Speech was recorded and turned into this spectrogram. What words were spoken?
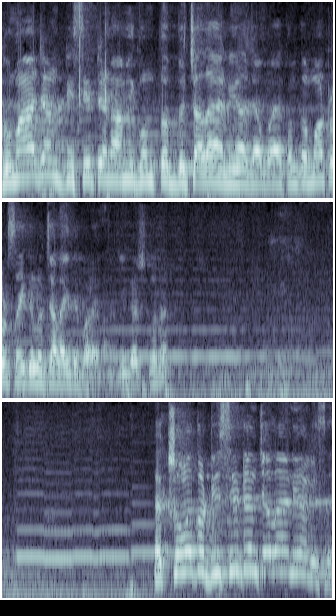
ঘুমায় যান ডিসি ট্রেন আমি গন্তব্যে চালায় নিয়ে যাব এখন তো মোটর সাইকেলও চালাইতে পারে না জিজ্ঞেস করে এক সময় তো ডিসি চালায় নিয়ে গেছে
